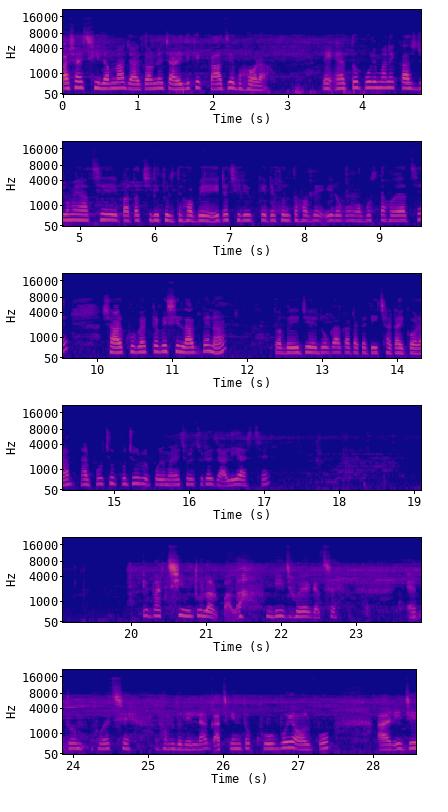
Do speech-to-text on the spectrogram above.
বাসায় ছিলাম না, যার কারণে চারিদিকে কাজে ভরা। মানে এত পরিমাণে কাজ জমে আছে, পাতা ছিঁড়ে ফেলতে হবে, এটা ছিঁড়ে কেটে ফেলতে হবে, এরকম অবস্থা হয়ে আছে। সার খুব একটা বেশি লাগবে না, তবে এই যে ডোগা কাটাকাটি, ছাঁটাই করা, আর প্রচুর প্রচুর পরিমাণে ছোট ছোট জালি আসছে। এবার ছিম তুলার পালা, বীজ হয়ে গেছে। এত হয়েছে, আলহামদুলিল্লাহ, গাছ কিন্তু খুবই অল্প। আর এই যে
